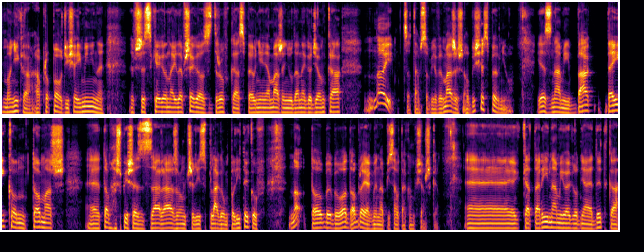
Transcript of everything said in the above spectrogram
Monika, a propos, dzisiaj imieniny. Wszystkiego najlepszego, zdrówka, spełnienia marzeń udanego dzionka. No i co tam sobie wymarzysz, oby się spełniło. Jest z nami ba- Bacon Tomasz. E, Tomasz pisze z zarażą, czyli z plagą polityków. No, to by było dobre, jakby napisał taką książkę. E, Katarina, miłego dnia, Edytka.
